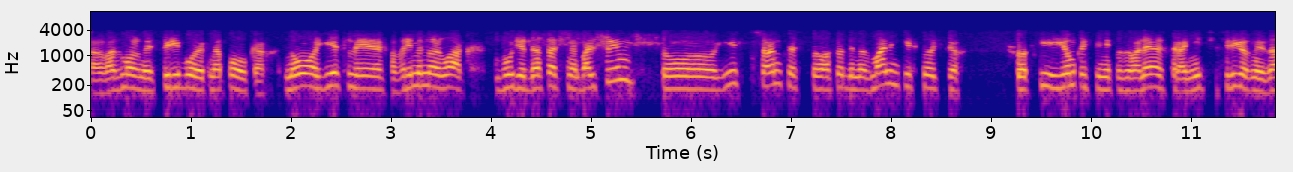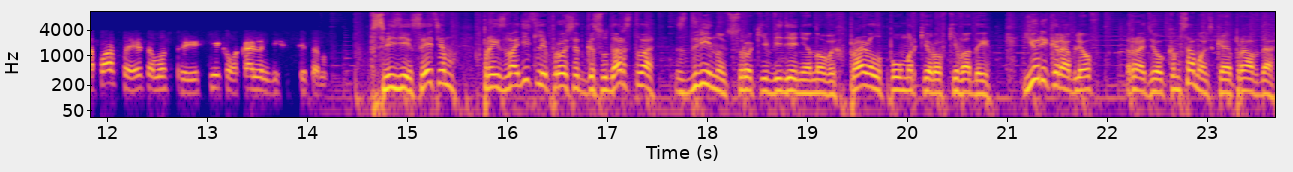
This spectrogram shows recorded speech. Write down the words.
а, возможность перебоев на полках. Но если временной лаг будет достаточно большим, то есть шансы, что особенно в маленьких точках такие емкости не позволяют хранить серьезные запасы, и это может привести к локальным дефицитам. В связи с этим производители просят государства сдвинуть сроки введения новых правил по маркировке воды. Юрий Кораблев, Радио «Комсомольская правда».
